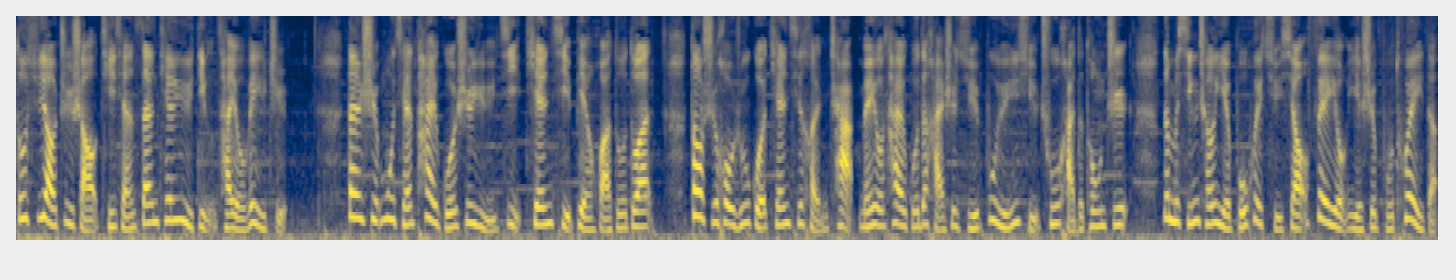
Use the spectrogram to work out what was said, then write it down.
都需要至少提前三天预订才有位置。但是目前泰国是雨季，天气变化多端，到时候如果天气很差，没有泰国的海事局不允许出海的通知，那么行程也不会取消，费用也是不退的。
